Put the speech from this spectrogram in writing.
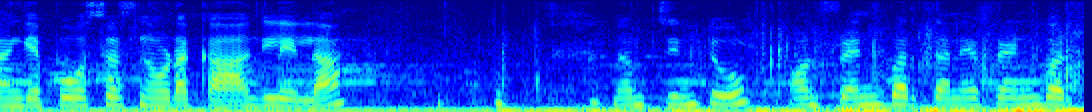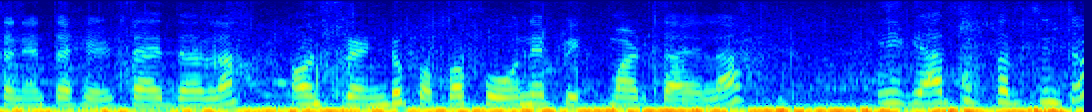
ನನಗೆ ಪೋಸ್ಟರ್ಸ್ ನೋಡೋಕ್ಕಾಗಲಿಲ್ಲ ನಮ್ಮ ಚಿಂಟು ಅವ್ನ ಫ್ರೆಂಡ್ ಬರ್ತಾನೆ ಫ್ರೆಂಡ್ ಬರ್ತಾನೆ ಅಂತ ಹೇಳ್ತಾ ಇದ್ದಲ್ಲ ಅವ್ನ ಫ್ರೆಂಡು ಪಾಪ ಫೋನೇ ಪಿಕ್ ಮಾಡ್ತಾ ಇಲ್ಲ. ಈಗ ಯಾರು ಸಿಗ್ತಾರೆ ಚಿಂಟು?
